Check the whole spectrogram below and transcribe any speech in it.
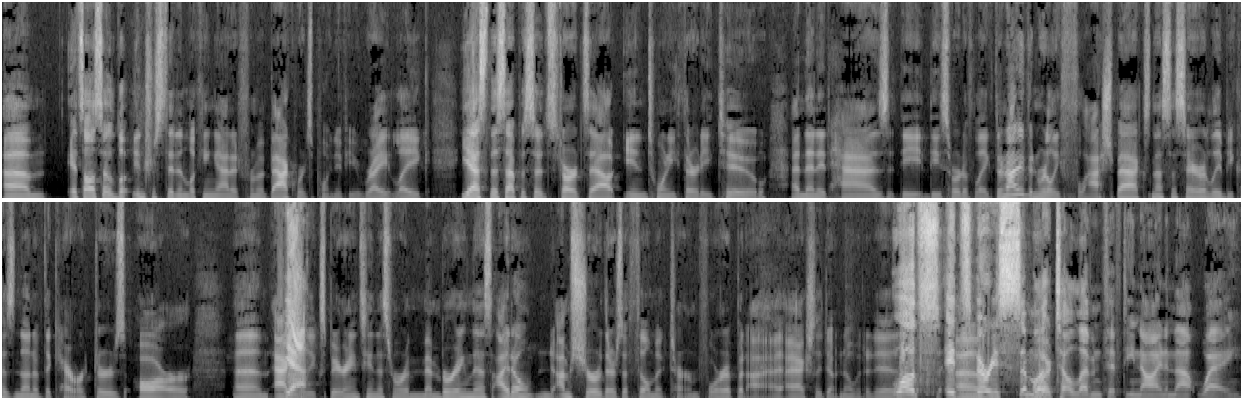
Um, it's also lo- interested in looking at it from a backwards point of view, right? Like, yes, this episode starts out in 2032, and then it has the the sort of like they're not even really flashbacks necessarily because none of the characters are um, actually Yeah. experiencing this or remembering this. I don't. I'm sure there's a filmic term for it, but I, I actually don't know what it is. Well, it's it's Um, very similar but- to 1159 in that way.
